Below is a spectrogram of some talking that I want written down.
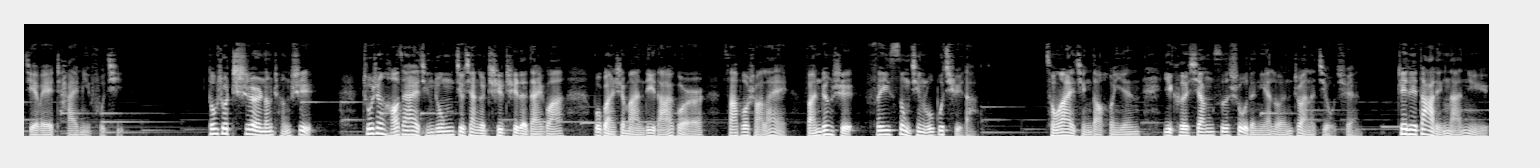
结为柴米夫妻。都说痴儿能成事，朱生豪在爱情中就像个痴痴的呆瓜，不管是满地打滚、撒泼耍赖，反正是非宋清如不娶的。从爱情到婚姻，一棵相思树的年轮转了九圈，这对大龄男女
